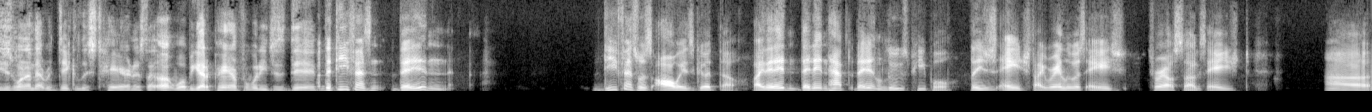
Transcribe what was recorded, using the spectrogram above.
he just went on that ridiculous tear. And it's like, oh well, we got to pay him for what he just did. But the defense, they didn't. Defense was always good though. Like they didn't, they didn't have to, they didn't lose people. They just aged. Like Ray Lewis aged, Terrell Suggs aged, uh,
